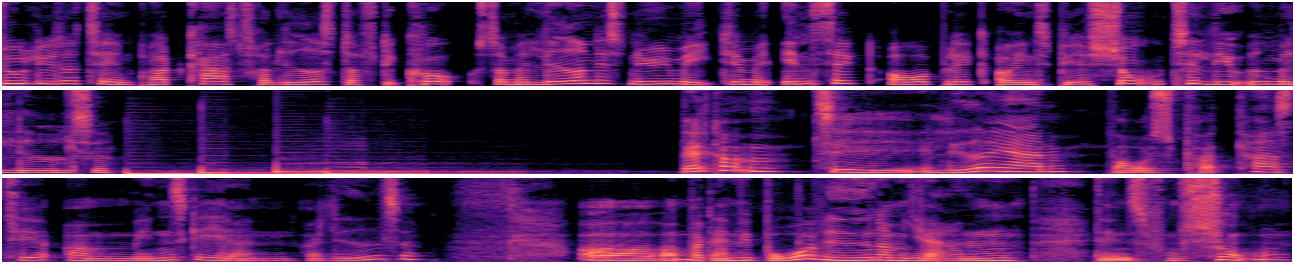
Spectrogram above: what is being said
Du lytter til en podcast fra lederstof.dk, som er ledernes nye medie med indsigt, overblik og inspiration til livet med ledelse. Velkommen til Lederhjerne, vores podcast her om menneskehjernen og ledelse, og om hvordan vi bruger viden om hjernen, dens funktion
